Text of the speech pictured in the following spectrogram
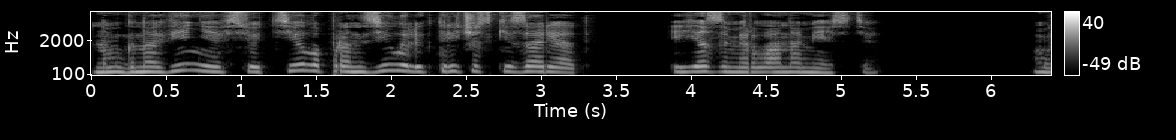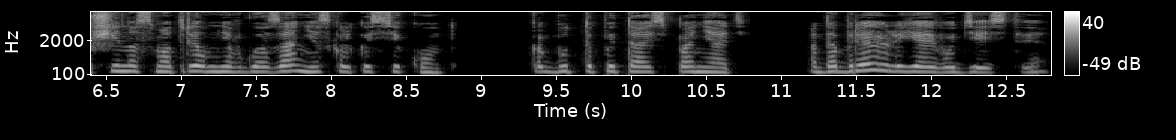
На мгновение все тело пронзил электрический заряд, и я замерла на месте. Мужчина смотрел мне в глаза несколько секунд, как будто пытаясь понять, одобряю ли я его действия.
